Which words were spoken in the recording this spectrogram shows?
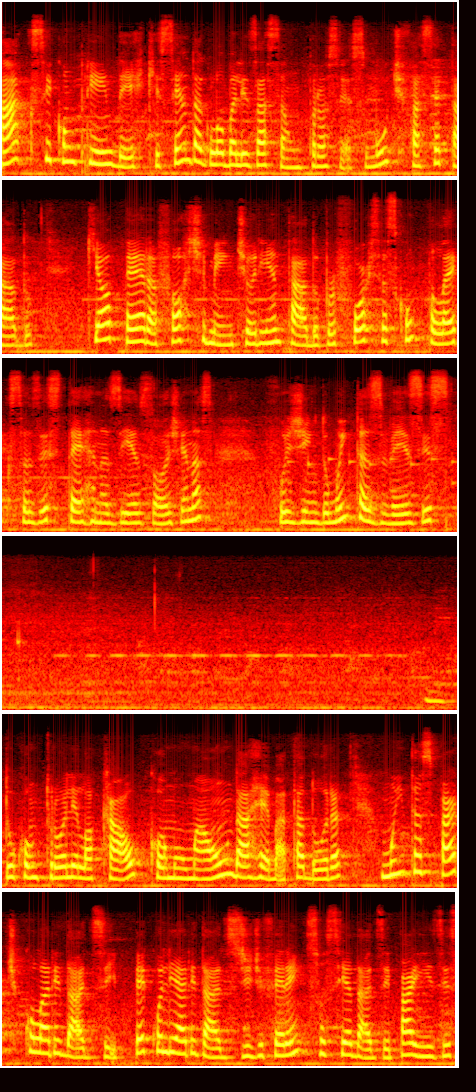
Há que se compreender que, sendo a globalização um processo multifacetado, que opera fortemente orientado por forças complexas externas e exógenas, fugindo muitas vezes do controle local, como uma onda arrebatadora, muitas particularidades e peculiaridades de diferentes sociedades e países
